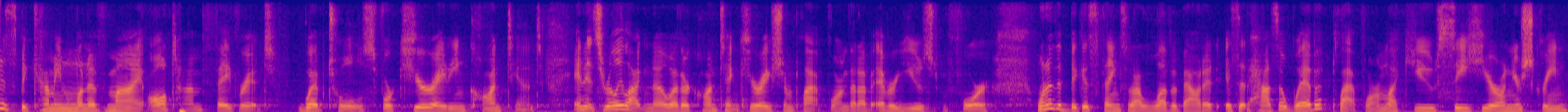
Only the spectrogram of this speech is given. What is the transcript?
is becoming one of my all-time favorite web tools for curating content. And it's really like no other content curation platform that I've ever used before. One of the biggest things that I love about it is it has a web platform like you see here on your screen.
